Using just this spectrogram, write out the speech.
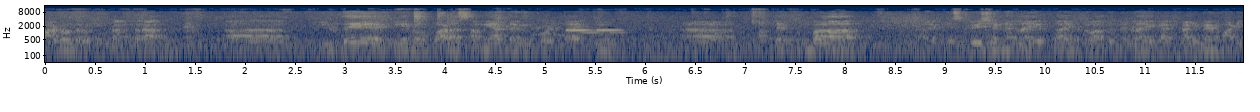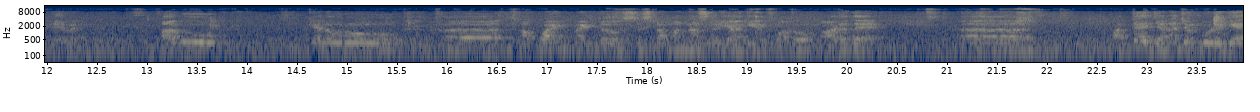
ಮಾಡೋದರ ಮುಖಾಂತರ ಹಿಂದೆ ಏನು ಬಹಳ ಸಮಯ ತೆಗೆದುಕೊಳ್ತಾ ಇತ್ತು ಮತ್ತೆ ತುಂಬ ಡಿಸ್ಕ್ರಿಷನ್ ಎಲ್ಲ ಇರ್ತಾ ಇತ್ತು, ಅದನ್ನೆಲ್ಲ ಈಗ ಕಡಿಮೆ ಮಾಡಿದ್ದೇವೆ. ಹಾಗೂ ಕೆಲವರು ಅಪಾಯಿಂಟ್ಮೆಂಟ್ ಸಿಸ್ಟಮನ್ನು ಸರಿಯಾಗಿ ಫಾಲೋ ಮಾಡದೆ ಮತ್ತೆ ಜನಜಂಗುಳಿಗೆ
